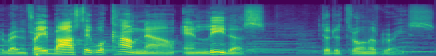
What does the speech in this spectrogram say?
The Reverend Faye Bostic will come now and lead us to the throne of grace.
